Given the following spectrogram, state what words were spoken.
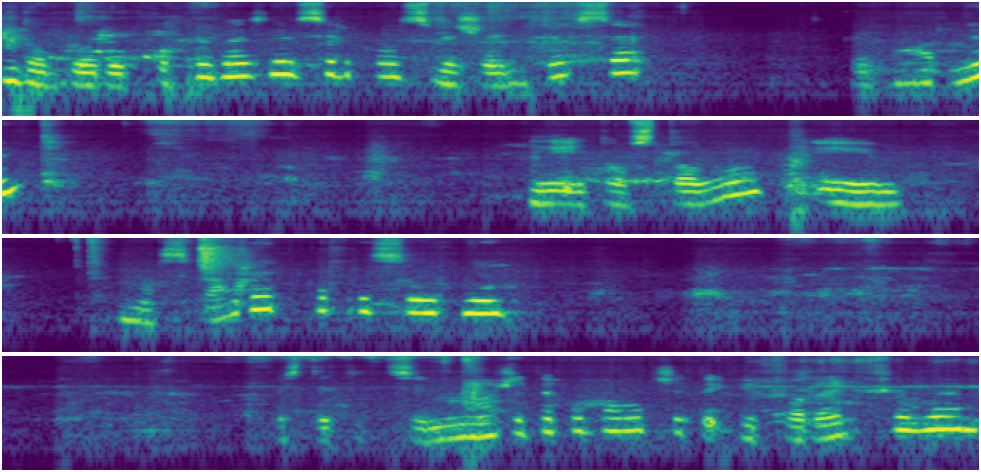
Добру рибку привезли в сільпо, свіженьке все. Таке гарне. Є і товстолоб, і морська рибка присутня. Ось такі ціни можете побачити, і форель філе.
